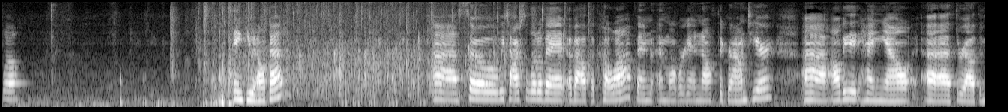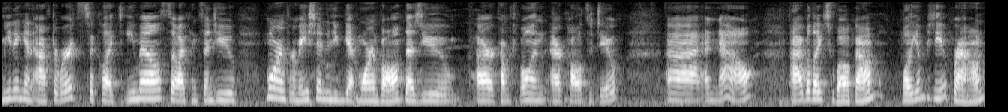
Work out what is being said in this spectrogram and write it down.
well, Thank you, Elka. Uh, so we talked a little bit about the co-op and, and what we're getting off the ground here. Uh, I'll be hanging out uh, throughout the meeting and afterwards to collect emails so I can send you more information and you can get more involved as you are comfortable and are called to do. Uh, and now I would like to welcome William Padilla Brown.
